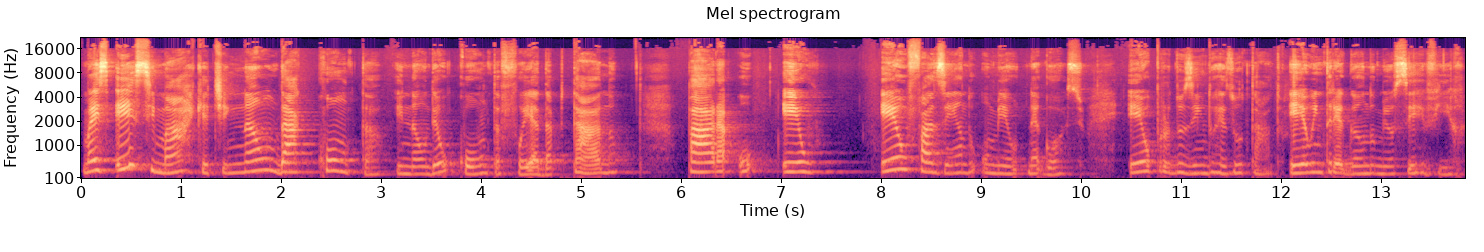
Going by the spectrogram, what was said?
Mas esse marketing não dá conta e não deu conta, foi adaptado para o eu, eu fazendo o meu negócio, eu produzindo resultado, eu entregando o meu servir,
